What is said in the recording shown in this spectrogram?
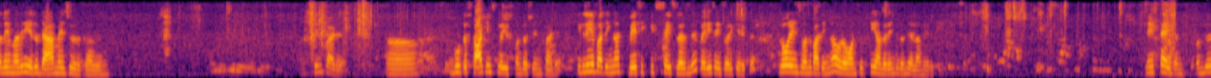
அதே மாதிரி எதுவும் டேமேஜும் இருக்காது. ஷின் பேடு பூட் ஸ்டாக்கிங்ஸில் யூஸ் பண்ணுற ஷின் பேடு இதுலேயே பார்த்தீங்கன்னா பேசிக் கிட் சைஸ்லேருந்து பெரிய சைஸ் வரைக்கும் இருக்குது லோ ரேஞ்ச் வந்து பார்த்தீங்கன்னா ஒரு ஒன் ஃபிஃப்டி அந்த ரேஞ்சில் எல்லாமே இருக்குது நெட் ஐட்டம்ஸ் வந்து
